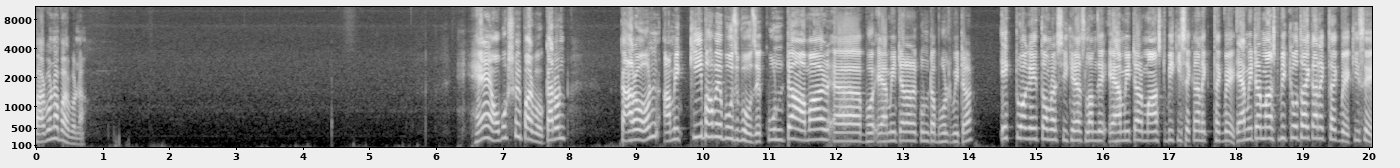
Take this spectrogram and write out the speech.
পারব না পারব না। হ্যাঁ অবশ্যই পারব। কারণ কারণ আমি কীভাবে বুঝব যে কোনটা আমার অ্যামিটার আর কোনটা ভোল্ট মিটার? একটু আগেই তো আমরা শিখে আসলাম যে অ্যামিটার মাস্ট বি কিসে কানেক্ট থাকবে? অ্যামিটার মাস্ট বি কোথায় কানেক্ট থাকবে? কিসে?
